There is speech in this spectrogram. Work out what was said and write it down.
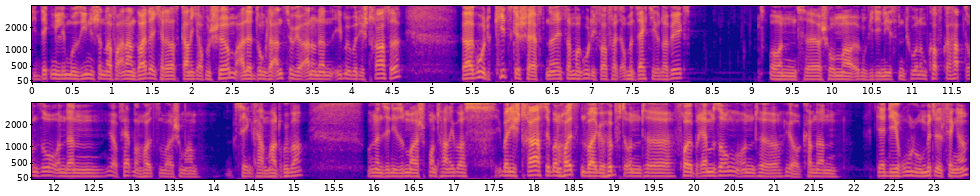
Die dicken Limousinen standen auf der anderen Seite. Ich hatte das gar nicht auf dem Schirm. Alle dunkle Anzüge an und dann eben über die Straße. Ja gut, Kiezgeschäft, ne? Ich sag mal gut, ich war vielleicht auch mit 60 unterwegs und äh, schon mal irgendwie die nächsten Touren im Kopf gehabt und so. Und dann ja, fährt man Holzenwall schon mal 10 km/h drüber. Und dann sind die so mal spontan übers, über die Straße, über den Holstenwall gehüpft und äh, Vollbremsung und äh, ja, kam dann der Derulo Mittelfinger.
